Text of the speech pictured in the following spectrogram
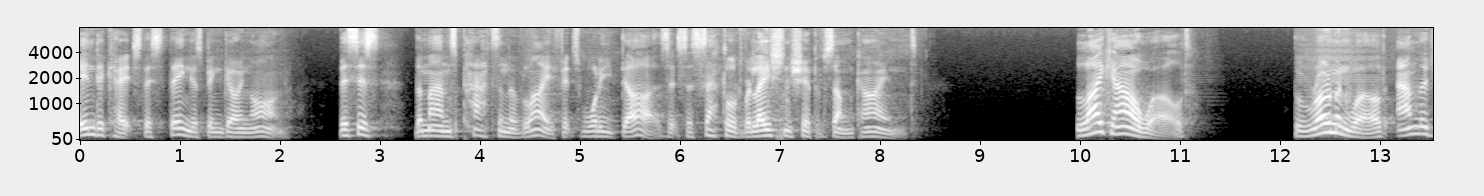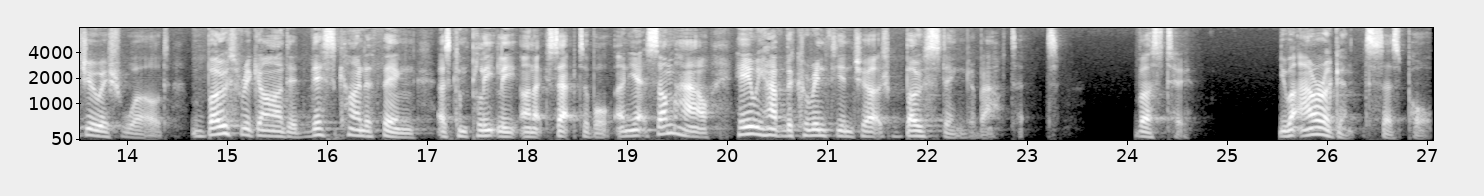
indicates this thing has been going on. This is the man's pattern of life. It's what he does, it's a settled relationship of some kind. Like our world, the Roman world and the Jewish world both regarded this kind of thing as completely unacceptable. And yet, somehow, here we have the Corinthian church boasting about it. Verse 2 You are arrogant, says Paul.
